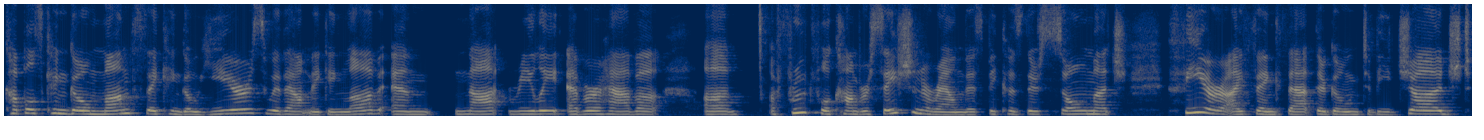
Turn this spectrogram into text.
Couples can go months, they can go years without making love and not really ever have a, a a fruitful conversation around this because there's so much fear, I think, that they're going to be judged.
